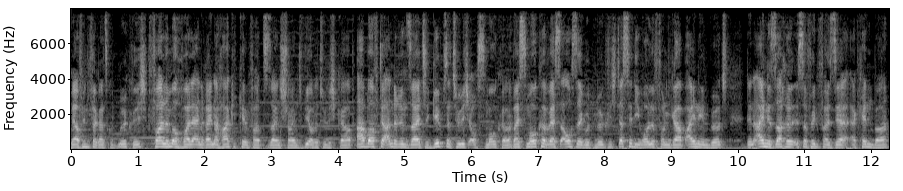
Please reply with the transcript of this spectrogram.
Wäre auf jeden Fall ganz gut möglich. Vor allem auch, weil er ein reiner Haki-Kämpfer zu sein scheint, wie auch natürlich Garb. Aber auf der anderen Seite gibt es natürlich auch Smoker. Bei Smoker wäre es auch sehr gut möglich, dass er die Rolle von Garb einnehmen wird. Denn eine Sache ist auf jeden Fall sehr erkennbar.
